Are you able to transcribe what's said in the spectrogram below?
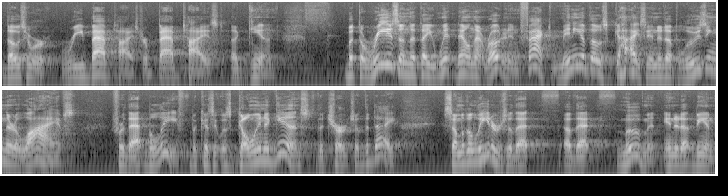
those who were rebaptized or baptized again. But the reason that they went down that road, and in fact, many of those guys ended up losing their lives for that belief because it was going against the church of the day. Some of the leaders of that, of that movement ended up being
